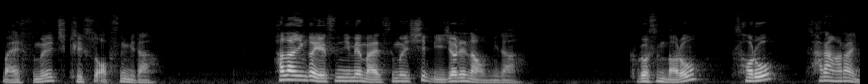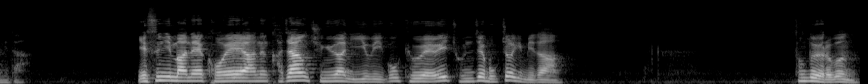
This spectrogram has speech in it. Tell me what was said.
말씀을 지킬 수 없습니다. 하나님과 예수님의 말씀은 12절에 나옵니다. 그것은 바로 서로 사랑하라입니다. 예수님 안에 거해야 하는 가장 중요한 이유이고 교회의 존재 목적입니다. 성도 여러분,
